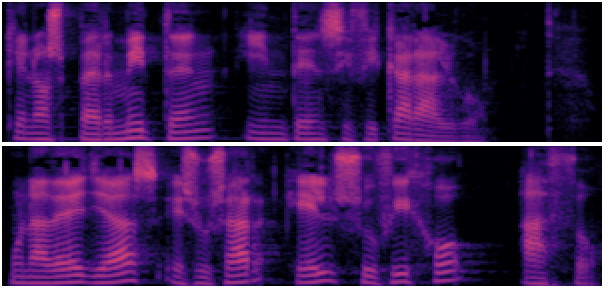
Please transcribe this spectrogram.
que nos permiten intensificar algo. Una de ellas es usar el sufijo azo.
